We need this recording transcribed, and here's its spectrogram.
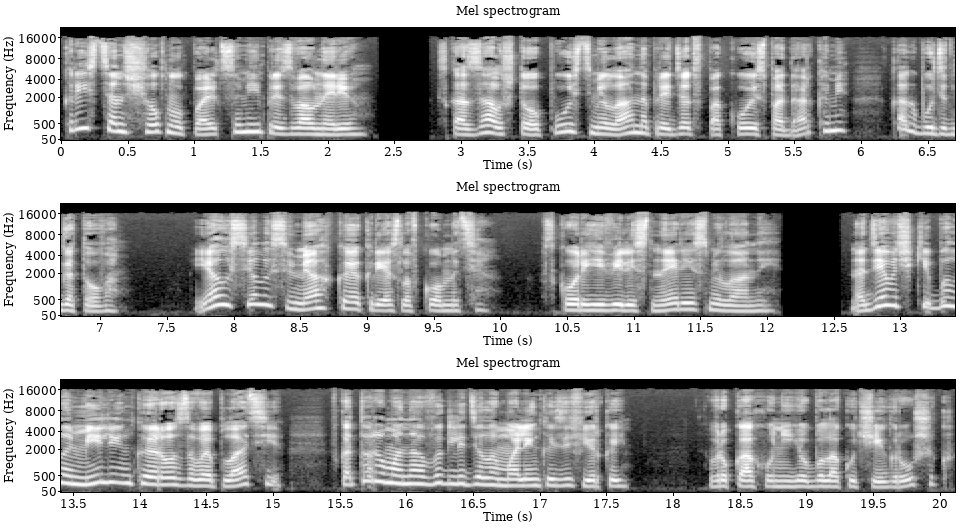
Кристиан щелкнул пальцами и призвал Нерию. Сказал, что пусть Милана придет в покой с подарками, как будет готова. Я уселась в мягкое кресло в комнате. Вскоре явились Нерия с Миланой. На девочке было миленькое розовое платье, в котором она выглядела маленькой зефиркой. В руках у нее была куча игрушек.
